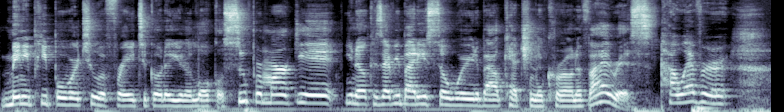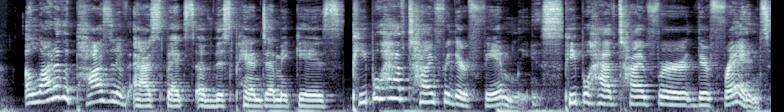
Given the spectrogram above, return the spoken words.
Many people were too afraid to go to your local supermarket, you know, because everybody's so worried about catching the coronavirus. However, a lot of the positive aspects of this pandemic is people have time for their families. People have time for their friends.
